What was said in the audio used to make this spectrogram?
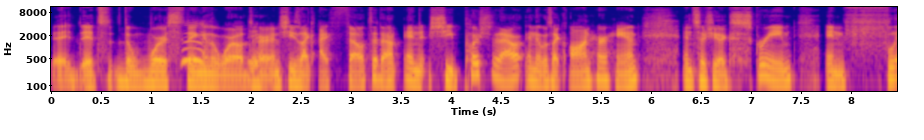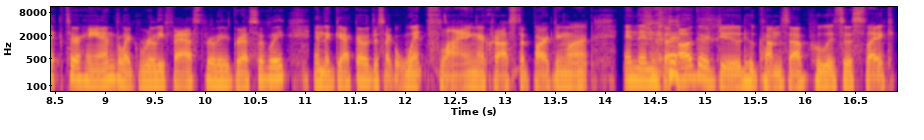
It's the worst thing in the world to her. And she's like, I felt it, on, and she pushed it out, and it was like on her hand, and so she like screamed and flicked her hand like really fast, really aggressively, and the gecko just like went flying across the parking lot. And then the other dude who comes up, who is this like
